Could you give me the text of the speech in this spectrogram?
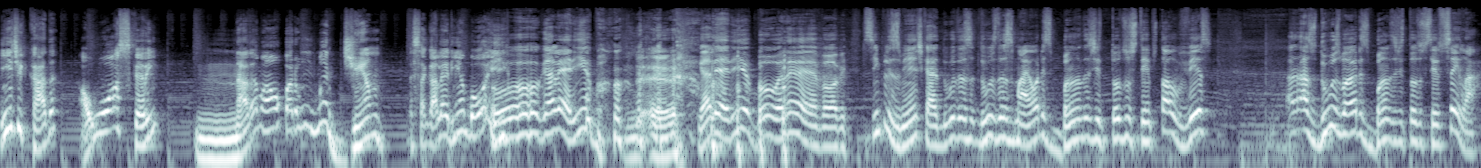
indicada ao Oscar, hein? Nada mal para uma jam. Essa galerinha boa aí. Ô, galerinha boa. É, Galerinha boa, né, Bob? Simplesmente, cara, duas das, duas das maiores bandas de todos os tempos. Talvez as duas maiores bandas de todos os tempos, sei lá.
